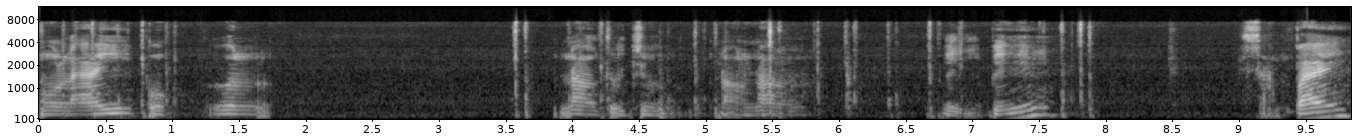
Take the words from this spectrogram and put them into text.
Mulai pukul 07.00 WIB sampai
